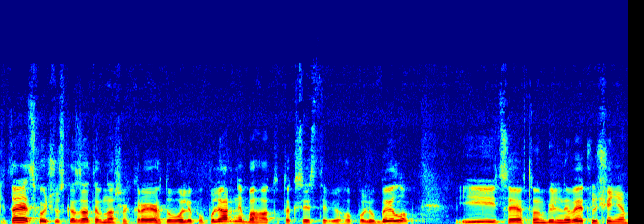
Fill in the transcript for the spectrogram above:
Китаєць, хочу сказати, в наших краях доволі популярний, багато таксистів його полюбило. І цей автомобіль не виключення.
